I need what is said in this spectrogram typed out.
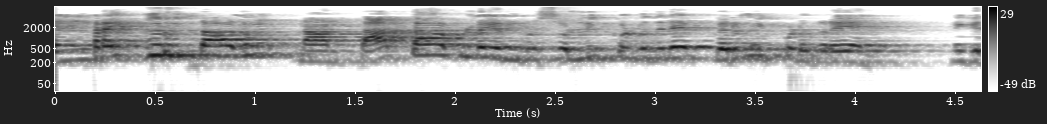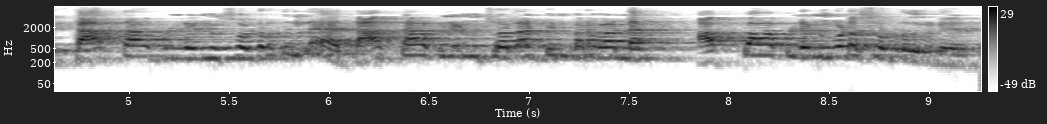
என்றைக்கு இருந்தாலும் நான் தாத்தா பிள்ளை என்று சொல்லிக் கொள்வதிலே பெருமைப்படுகிறேன். இன்னைக்கு தாத்தா பிள்ளைன்னு சொல்றது இல்ல தாத்தா பிள்ளைன்னு சொல்லாட்டியும் பரவாயில்ல அப்பா பிள்ளைன்னு கூட சொல்றது கிடையாது.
